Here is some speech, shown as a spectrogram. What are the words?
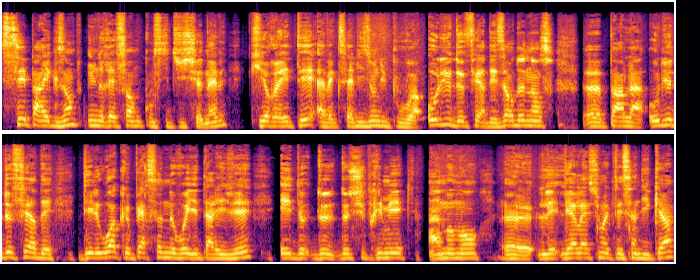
c'est par exemple une réforme constitutionnelle qui aurait été avec sa vision du pouvoir. Au lieu de faire des ordonnances euh, par là, au lieu de faire des, des lois que personne ne voyait arriver et de, de, de supprimer à un moment euh, les, les relations avec les syndicats,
